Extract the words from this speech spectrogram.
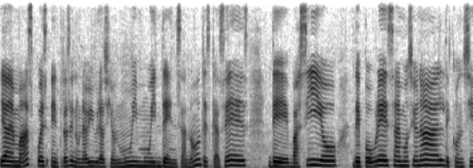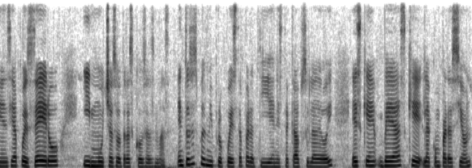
y además pues entras en una vibración muy muy densa, ¿no? De escasez, de vacío, de pobreza emocional, de conciencia pues cero y muchas otras cosas más. Entonces pues mi propuesta para ti en esta cápsula de hoy es que veas que la comparación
